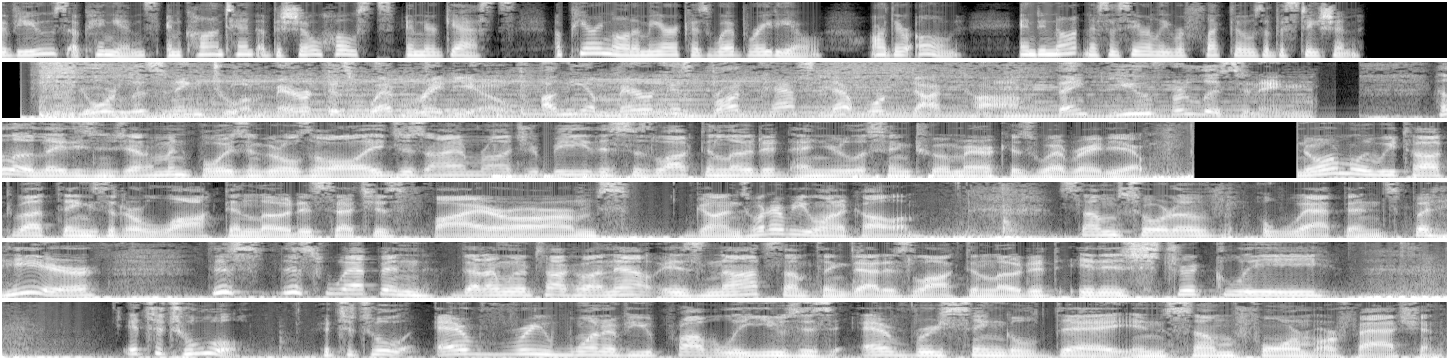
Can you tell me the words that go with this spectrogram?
The views, opinions, and content of the show hosts and their guests appearing on America's Web Radio are their own and do not necessarily reflect those of the station. You're listening to America's Web Radio on the AmericasBroadcastNetwork.com. Thank you for listening. Hello, ladies and gentlemen, boys and girls of all ages. I am Roger B. This is Locked and Loaded, and you're listening to America's Web Radio. Normally, we talk about things that are locked and loaded, such as firearms, guns, whatever you want to call them, some sort of weapons. But here, this this weapon that I'm going to talk about now is not something that is locked and loaded. It is strictly it's a tool. It's a tool every one of you probably uses every single day in some form or fashion.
